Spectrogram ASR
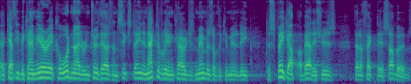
Uh, Kathy became area coordinator in 2016 and actively encourages members of the community to speak up about issues that affect their suburbs.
